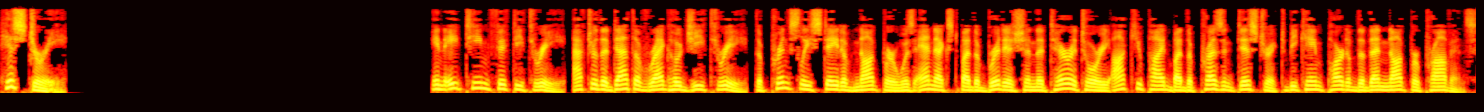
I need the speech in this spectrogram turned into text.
History In 1853, after the death of Raghoji III, the princely state of Nagpur was annexed by the British and the territory occupied by the present district became part of the then Nagpur province.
